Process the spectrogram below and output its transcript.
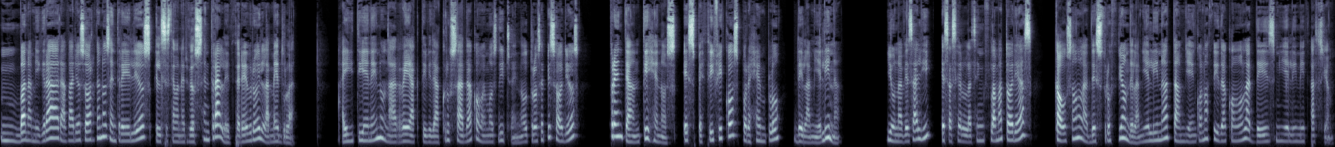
mm, van a migrar a varios órganos, entre ellos el sistema nervioso central, el cerebro y la médula. Ahí tienen una reactividad cruzada, como hemos dicho en otros episodios, frente a antígenos específicos, por ejemplo, de la mielina. Y una vez allí, esas células inflamatorias causan la destrucción de la mielina, también conocida como la desmielinización.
